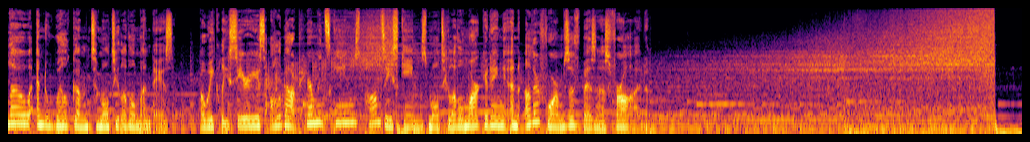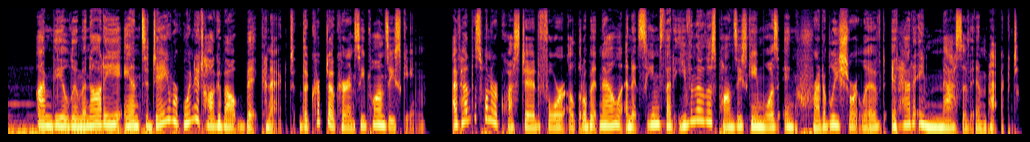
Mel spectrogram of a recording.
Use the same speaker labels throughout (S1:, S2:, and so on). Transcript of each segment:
S1: Hello and welcome to Multi Level Mondays, a weekly series all about pyramid schemes, Ponzi schemes, multi level marketing, and other forms of business fraud. I'm the iilluminaughtii, and today we're going to talk about BitConnect, the cryptocurrency Ponzi scheme. I've had this one requested for a little bit now, and it seems that even though this Ponzi scheme was incredibly short lived, it had a massive impact.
